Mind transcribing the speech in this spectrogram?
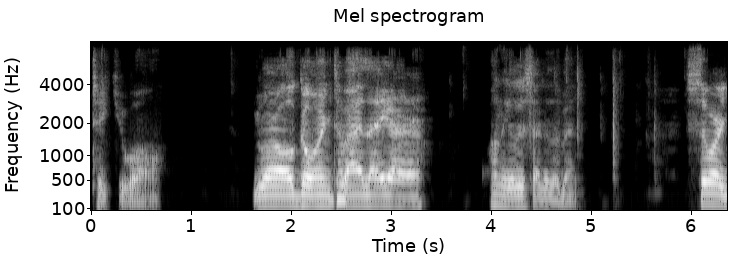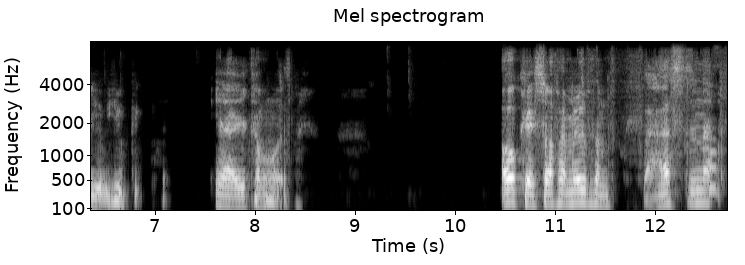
take you all. You are all going to my lair on the other side of the bed. So are you. You. Yeah, you're coming with me. Okay, so if I move them fast enough,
